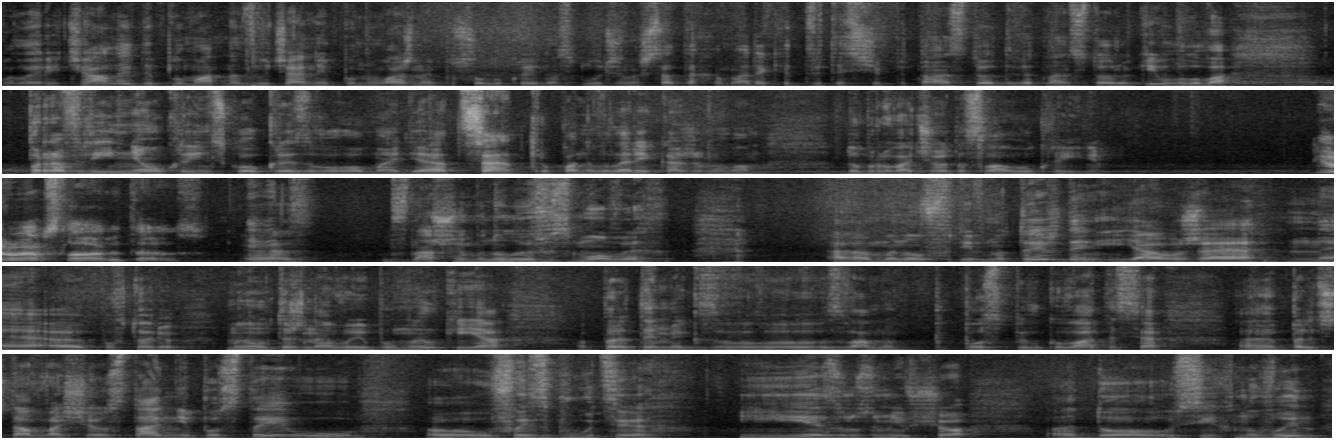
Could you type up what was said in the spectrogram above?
Валерій Чалий, дипломат, надзвичайний повноважний посол України в Сполучених Штатах Америки 2015-2019 років, голова правління Українського кризового медіа центру. Пане Валерій, кажемо вам доброго вечора та слава Україні. Героям слава, вітаю вас. Е, з- нашої минулої розмови е, минув рівно тиждень, і я вже не е, повторю минулотижневої помилки. Я перед тим як з, вами поспілкуватися, перечитав ваші останні пости у, е, у Фейсбуці і зрозумів, що е, до усіх новин.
